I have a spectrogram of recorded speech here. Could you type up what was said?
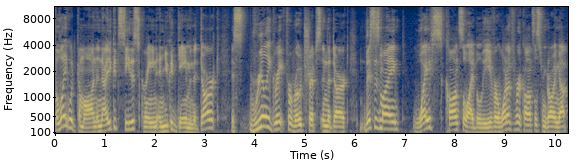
the light would come on, and now you could see the screen and you could game in the dark. It's really great for road trips in the dark. This is my wife's console, I believe, or one of her consoles from growing up,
